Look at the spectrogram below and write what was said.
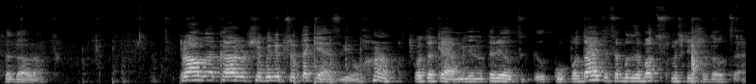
Все добре. Правда кажуть, що би ліпше таке з'їв. Отаке мені на тарілку подайте, це буде набагато смачніше за оце.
